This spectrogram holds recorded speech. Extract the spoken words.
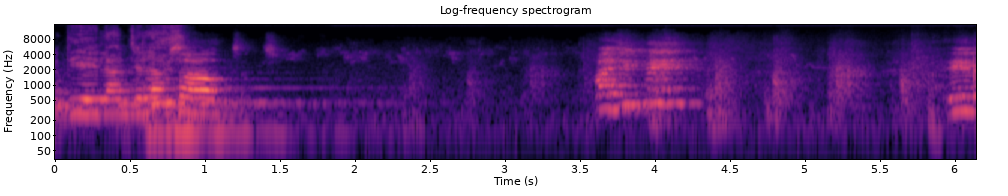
Hadi iyi eğlenceler. Sağ ol. Hacı Bey. Ee,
